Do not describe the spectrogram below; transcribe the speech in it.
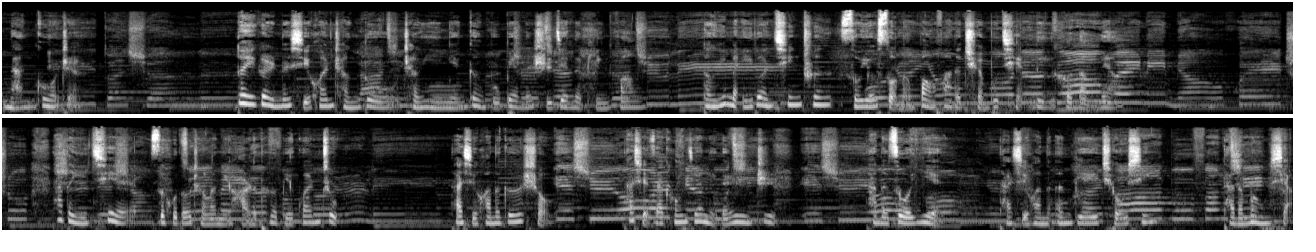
难过着。对一个人的喜欢程度乘以年更不变的时间的平方，等于每一段青春所有所能爆发的全部潜力和能量。他的一切似乎都成了女孩的特别关注。他喜欢的歌手，他写在空间里的日志，他的作业，他喜欢的 NBA 球星，他的梦想。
